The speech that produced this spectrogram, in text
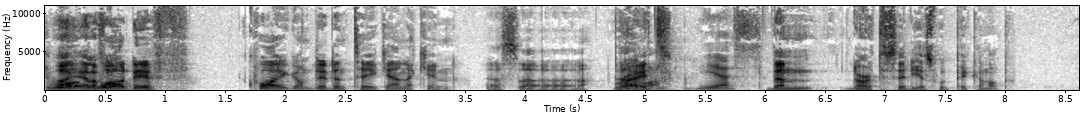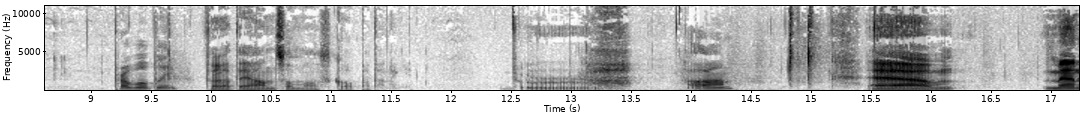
What, Ja, i alla fall. what if Qui-Gon didn't take Anakin as Right. Padawan? Yes, Then Darth Sidious would pick him up. probably. För att det är han som har skapat henne. Ja. Ehm, Men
